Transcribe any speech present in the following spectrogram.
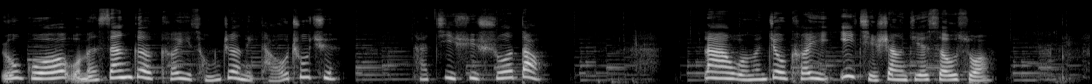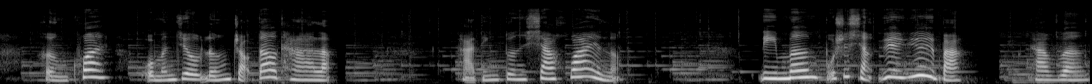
如果我们三个可以从这里逃出去，他继续说道，那我们就可以一起上街搜索。很快，我们就能找到他了。哈丁顿吓坏了。你们不是想越狱吧？他问。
